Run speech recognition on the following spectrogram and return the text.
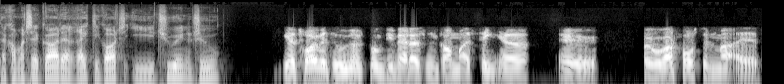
der kommer til at gøre det rigtig godt i 2021? Jeg tror, jeg vil tage udgangspunkt i, hvad der sådan kommer af senior. Øh, og jeg kunne godt forestille mig, at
